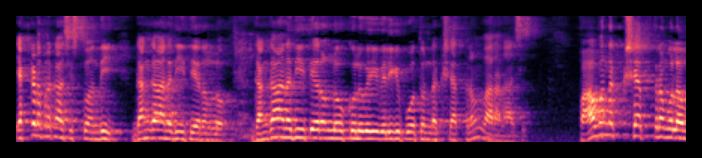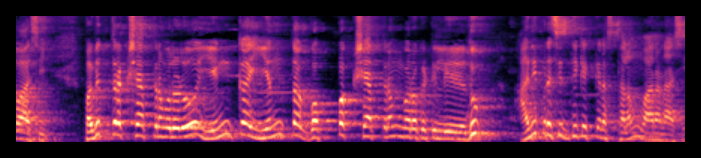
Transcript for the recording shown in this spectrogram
ఎక్కడ ప్రకాశిస్తోంది? గంగా నదీ తీరంలో. గంగా నదీ తీరంలో కొలువై వెలిగిపోతున్న క్షేత్రం వారణాసి. పావన క్షేత్రముల వాసి. పవిత్ర క్షేత్రములలో ఇంకా ఎంత గొప్ప క్షేత్రం మరొకటి లేదు అని ప్రసిద్ధికెక్కిన స్థలం వారణాసి.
